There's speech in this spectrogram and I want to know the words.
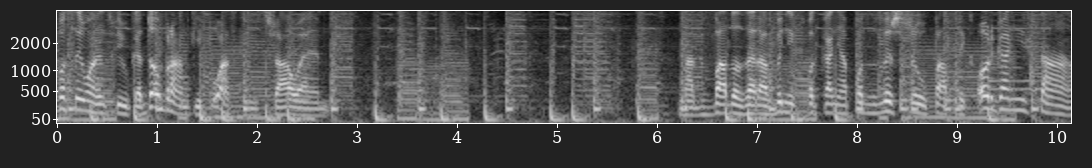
posyłając piłkę do bramki płaskim strzałem. Na 2 do 0 wynik spotkania podwyższył Patryk Organista.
